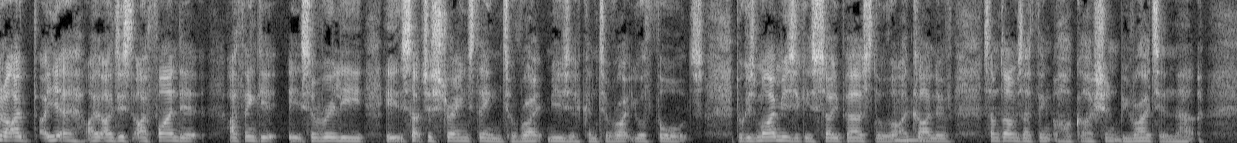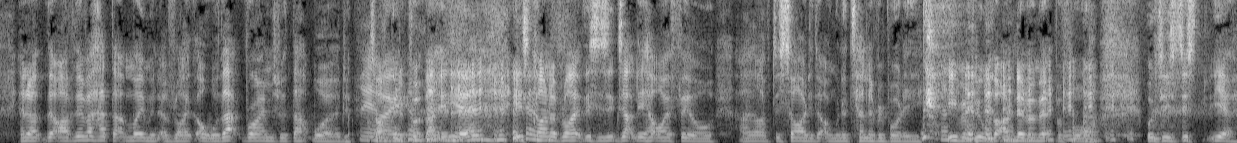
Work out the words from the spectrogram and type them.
know. Like, I, yeah, I, I just I find it. I think it, it's a really it's such a strange thing to write music and to write your thoughts because my music is so personal that I mm. kind of sometimes I think oh god I shouldn't be writing that. And I, I've never had that moment of like, oh well, that rhymes with that word, so I'm going to put that in there. It's kind of like this is exactly how I feel, and I've decided that I'm going to tell everybody, even people that I've never met before, which is just yeah.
